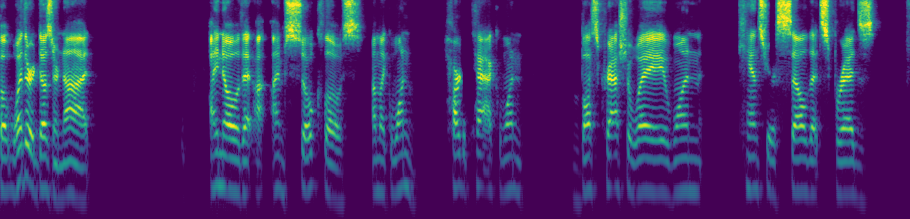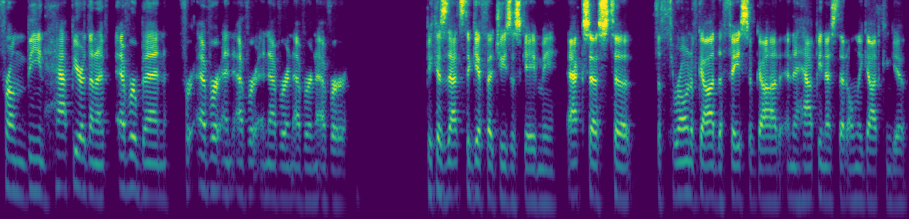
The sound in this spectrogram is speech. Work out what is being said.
But whether it does or not, I know that I, I'm so close. I'm like one heart attack, one bus crash away, one cancerous cell that spreads from being happier than I've ever been forever and ever and ever and ever and ever. Because that's the gift that Jesus gave me access to the throne of God, the face of God, and the happiness that only God can give.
